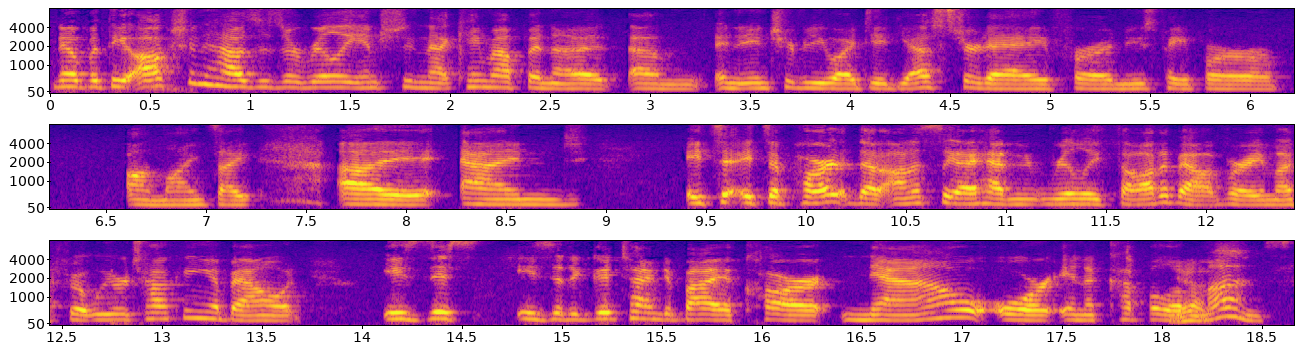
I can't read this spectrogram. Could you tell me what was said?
No, but the auction houses are really interesting. That came up in a um, an interview I did yesterday for a newspaper online site, uh, and it's it's a part that honestly I hadn't really thought about very much. But we were talking about is this is it a good time to buy a car now or in a couple of Yes. months?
